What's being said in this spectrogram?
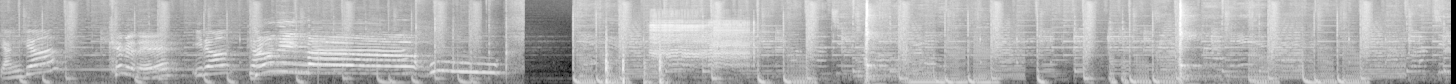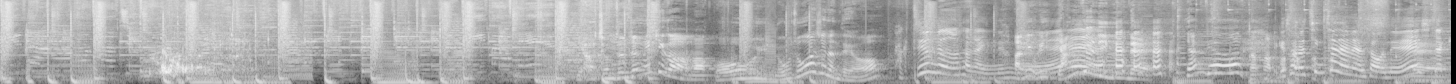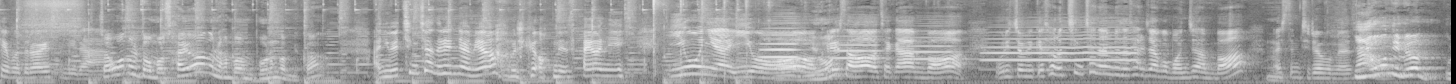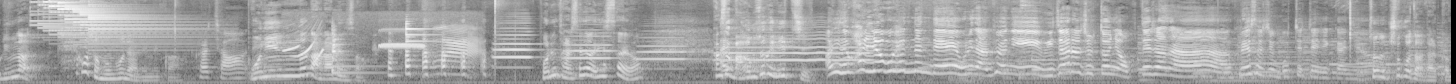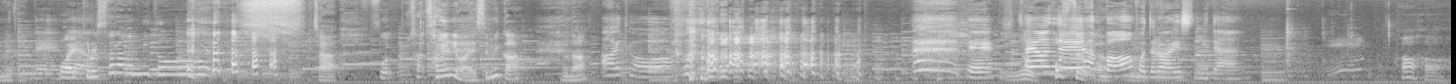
양변. 캐면에 이런 있 인기가 막 오이 너무 좋아지는데요. 박지훈 변호사가 있는데 아니 우리 양변이 있는데 양변. 이렇게 서로 칭찬하면서 오늘 네. 시작해 보도록 하겠습니다. 자 오늘도 뭐 사연을 한번 보는 겁니까? 아니 왜 칭찬을 했냐면 우리가 오늘 사연이 이혼이야 이혼. 아, 이혼? 그래서 제가 한번 우리 좀 이렇게 서로 칭찬하면서 살자고 먼저 한번 음. 말씀드려보면서 이혼이면 우리 누나 최고 전문 분야 아닙니까? 그렇죠. 네. 본인은 안 하면서 본인 달 생각 있어요. 항상 마음속엔 있지. 아니 내가 하려고 했는데 우리 남편이 위자료 줄 돈이 없대잖아. 그래서 지금 못했다니까요. 저는 죽어도 안 할 겁니다. 네, 와이프를 그래요. 사랑합니다. 자, 뭐, 사, 사연이 와 있습니까, 누나? 아 더워. 네 이거 사연을 포스트, 한번 음. 보도록 하겠습니다. 하하.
